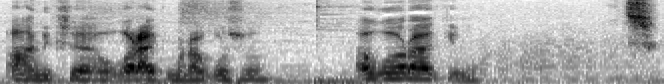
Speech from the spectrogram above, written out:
Άνοιξε, αγοράκι μου να ακούσω. Αγοράκι μου. Τσι.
